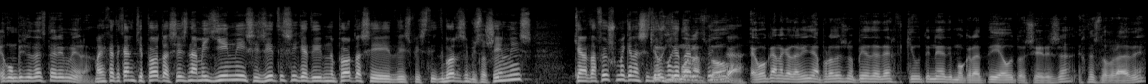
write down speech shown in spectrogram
Έχουν μπει σε δεύτερη μοίρα. Μα είχατε κάνει και πρόταση εσείς να μην γίνει η συζήτηση για την πρόταση, δυσπιστη- την πρόταση εμπιστοσύνης και να τα αφήσουμε και να Και συζητήσουμε όχι για τα μόνο αυτό. ηλεκτρονικά. Εγώ έκανα καταρχήν μια πρόταση την οποία δεν δέχτηκε ούτε η Νέα Δημοκρατία ούτε ο ΣΥΡΙΖΑ εχθές το βράδυ.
